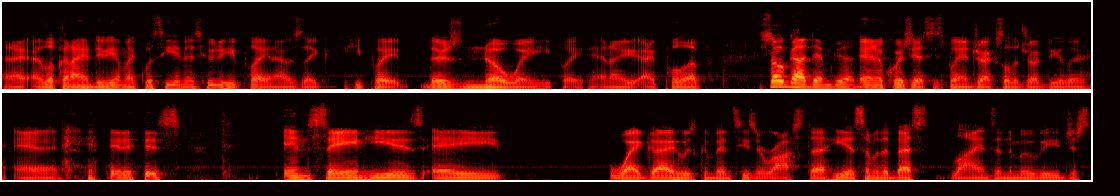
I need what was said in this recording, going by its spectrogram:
And I, I look on IMDb. I'm like, was he in this? Who did he play? And I was like, he played. There's no way he played. And I, I pull up, So goddamn good. and of course, yes, he's playing Drexel, the drug dealer, and it is insane. He is a white guy who is convinced he's a Rasta. He has some of the best lines in the movie. Just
